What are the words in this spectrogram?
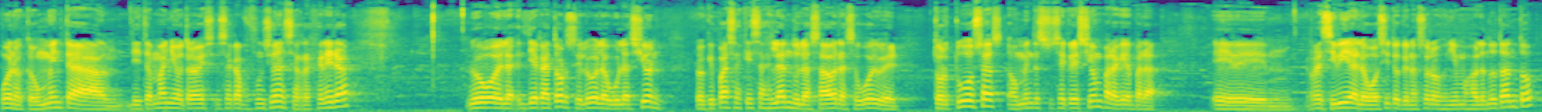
bueno, que aumenta de tamaño otra vez esa capa funcional, se regenera. Luego el, día 14, luego la ovulación, lo que pasa es que esas glándulas ahora se vuelven tortuosas, aumenta su secreción para que para eh, recibir al ovocito que nosotros venimos hablando tanto.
